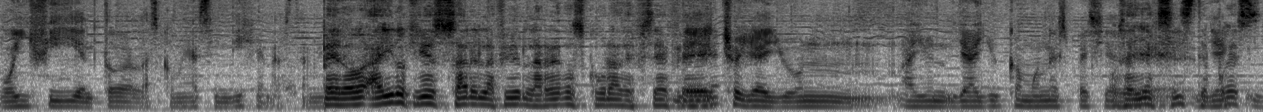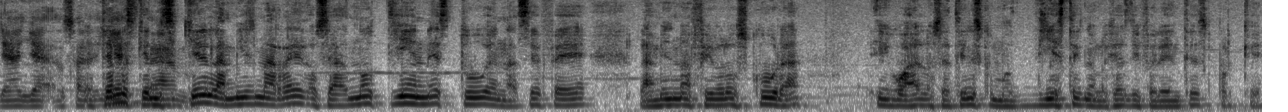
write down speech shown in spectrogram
wifi en todas las comunidades indígenas también. Pero ahí lo que quieres usar es la, la red oscura de CFE. De hecho ya hay un, hay un, ya hay como una especie. O sea, de, ya existe, ya, pues. Ya, ya, o sea, El tema es que está... ni siquiera la misma red, o sea, no tienes tú en la CFE la misma fibra oscura, igual, o sea, tienes como 10 tecnologías diferentes porque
